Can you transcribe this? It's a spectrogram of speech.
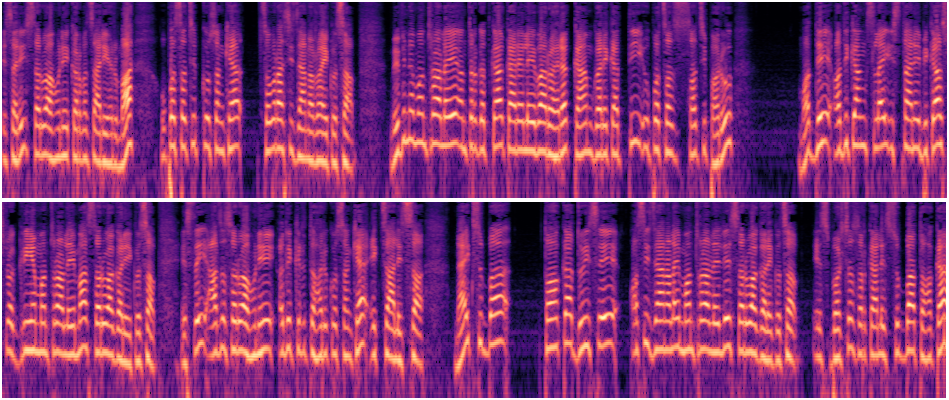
यसरी सरुवा हुने कर्मचारीहरूमा उपसचिवको संख्या चौरासी जना रहेको छ। विभिन्न मन्त्रालय अन्तर्गतका कार्यालयमा रहेर काम गरेका ती उपसचिवहरू मध्ये अधिकांशलाई स्थानीय विकास र गृह मन्त्रालयमा सरुवा गरिएको छ। यस्तै आज सरुवा हुने अधिकृतहरूको संख्या एकचालिस छ। नायक सुब्बा तहका दुई सय अस्सी जनालाई मन्त्रालयले सरुवा गरेको छ। यस वर्ष सरकारले सुब्बा तहका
